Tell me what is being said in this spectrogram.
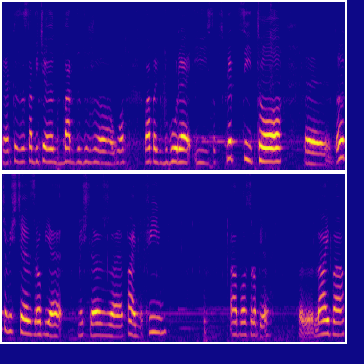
jak zostawicie bardzo dużo ła- łapek w górę i subskrypcji, to, to oczywiście zrobię, myślę, że fajny film. Albo zrobię yy, live'a.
